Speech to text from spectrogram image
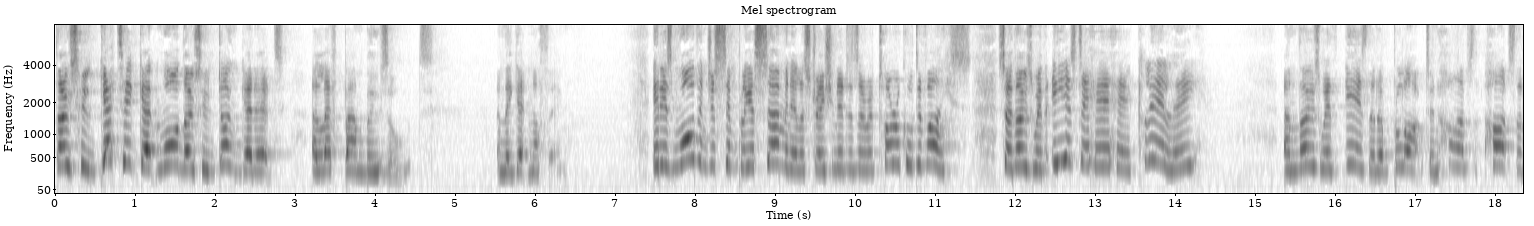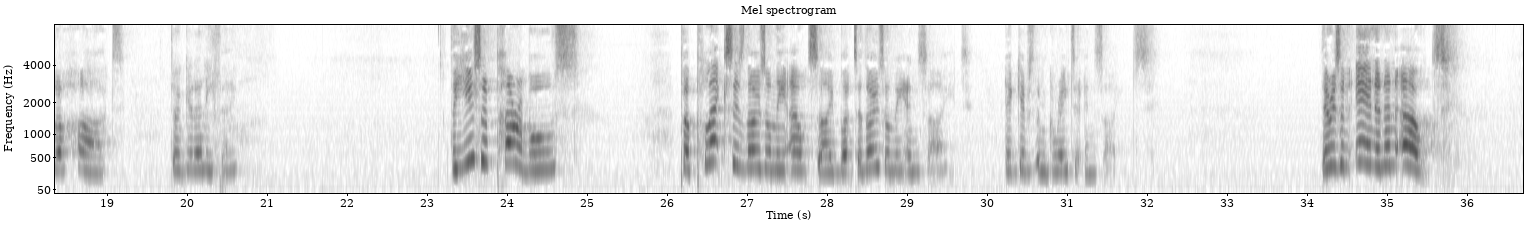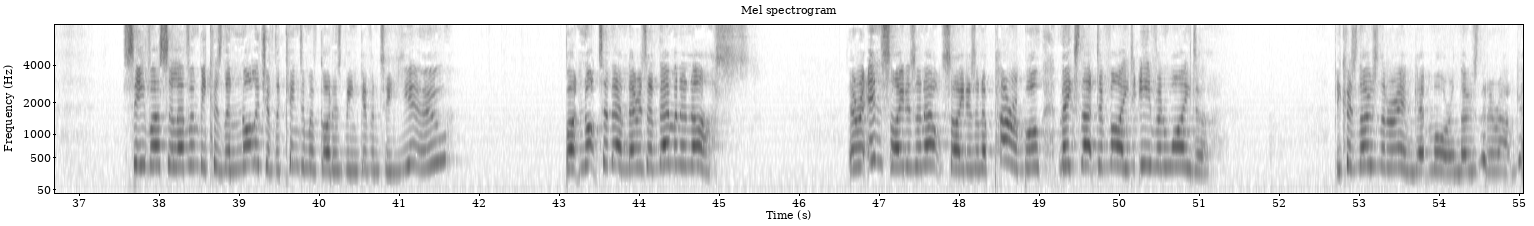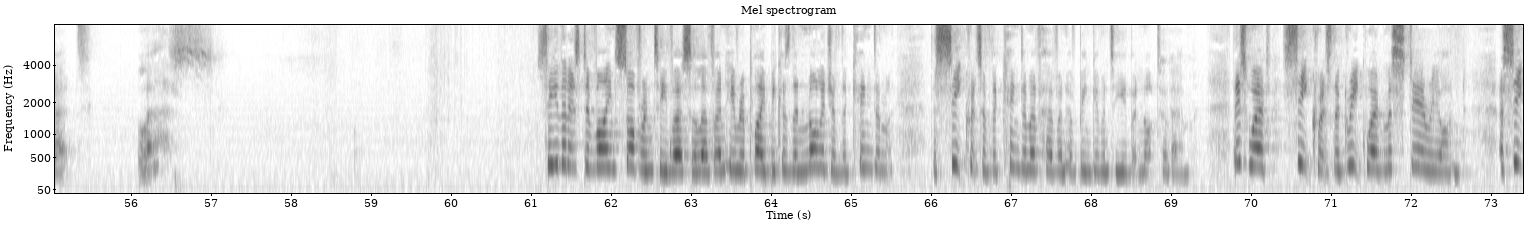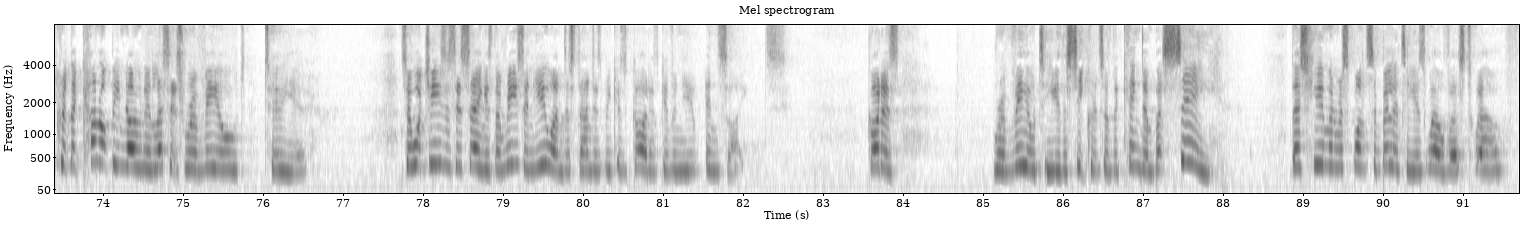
Those who get it get more, those who don't get it are left bamboozled and they get nothing. It is more than just simply a sermon illustration, it is a rhetorical device. So those with ears to hear hear clearly, and those with ears that are blocked and hearts, hearts that are hard don't get anything. The use of parables perplexes those on the outside, but to those on the inside, it gives them greater insight. There is an in and an out. See verse 11 because the knowledge of the kingdom of God has been given to you, but not to them. There is a them and an us. There are insiders and outsiders, and a parable makes that divide even wider. Because those that are in get more, and those that are out get less. See that it's divine sovereignty, verse 11. He replied, Because the knowledge of the kingdom, the secrets of the kingdom of heaven have been given to you, but not to them. This word secrets, the Greek word mysterion, a secret that cannot be known unless it's revealed to you. So, what Jesus is saying is the reason you understand is because God has given you insight. God has revealed to you the secrets of the kingdom. But see, there's human responsibility as well, verse 12.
